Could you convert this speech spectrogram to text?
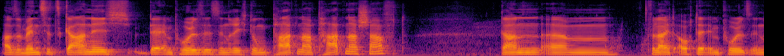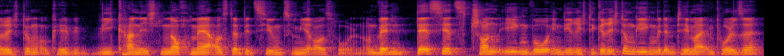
also wenn es jetzt gar nicht der Impuls ist in Richtung Partner, Partnerschaft, dann ähm, vielleicht auch der Impuls in Richtung, okay, wie, wie, kann ich noch mehr aus der Beziehung zu mir rausholen? Und wenn das jetzt schon irgendwo in die richtige Richtung ging mit dem Thema Impulse,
